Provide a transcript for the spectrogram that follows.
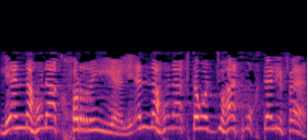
لأن هناك حرية لأن هناك توجهات مختلفة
